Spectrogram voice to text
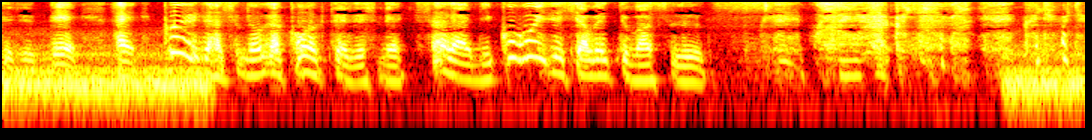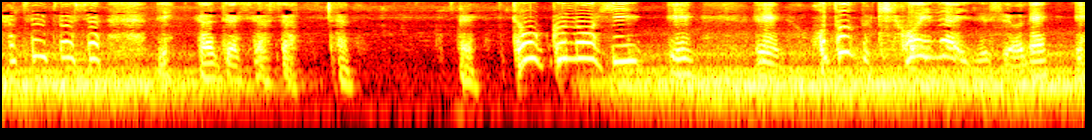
てるんで、はい、声出すのが怖くてですね、さらに小声で喋ってます。なんてさ、さ、遠くの日、え、え、ほとんど聞こえないですよね。え、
